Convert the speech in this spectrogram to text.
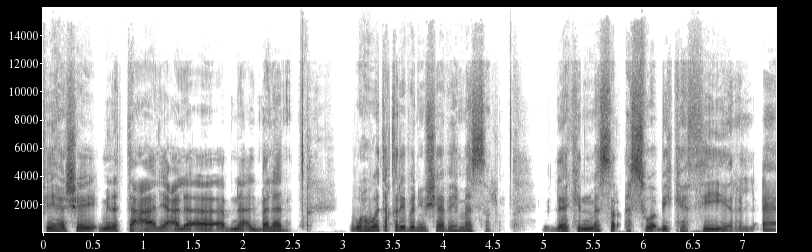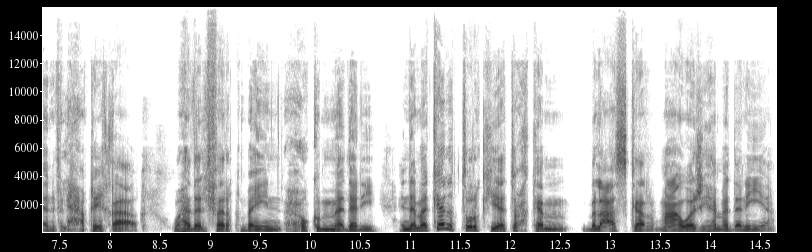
فيها شيء من التعالي على أبناء البلد وهو تقريبا يشابه مصر. لكن مصر أسوأ بكثير الآن في الحقيقة وهذا الفرق بين حكم مدني عندما كانت تركيا تحكم بالعسكر مع واجهة مدنية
